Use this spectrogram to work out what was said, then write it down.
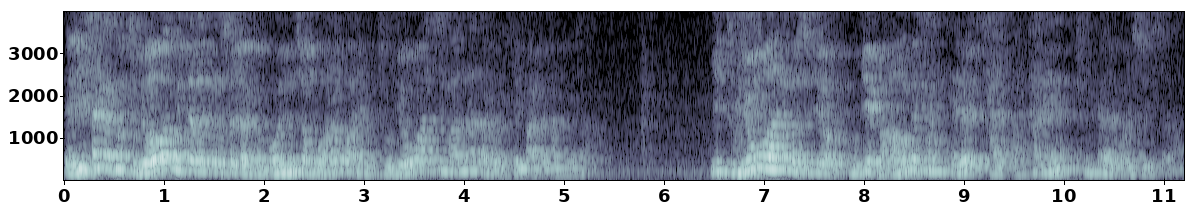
엘리사가 그 두려워하고 있다는 것을 알고 먼저 뭐라고 하냐면 두려워하지 말라라고 이렇게 말을 합니다. 이 두려워하는 것은요 우리의 마음의 상태를 잘 나타내는 상태라고 할 수 있어요.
